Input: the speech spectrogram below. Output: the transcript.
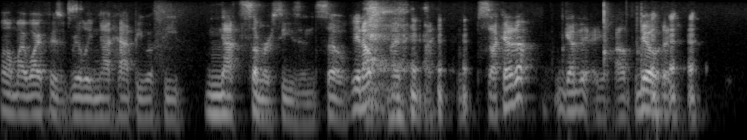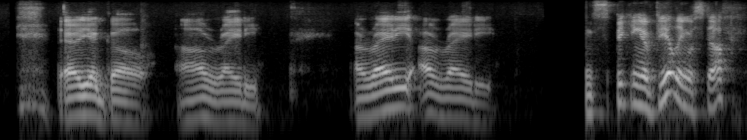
Well, my wife is really not happy with the not summer season, so you know, I, am sucking it up. Got to I'll deal with it. there you go. All righty, all righty, all righty. And speaking of dealing with stuff,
